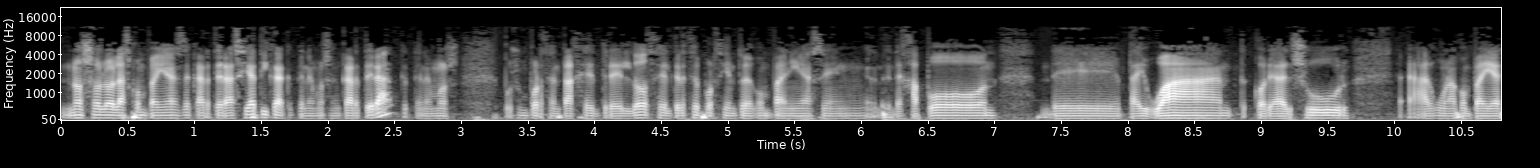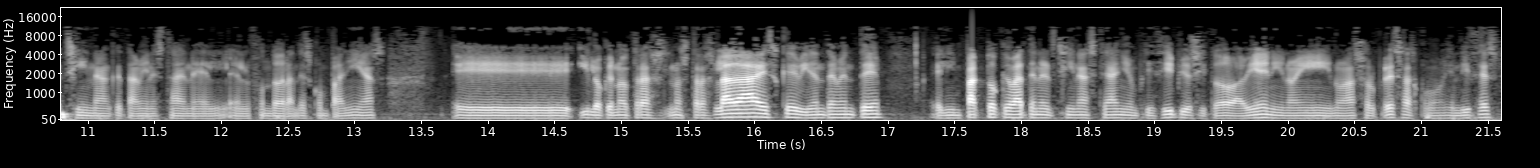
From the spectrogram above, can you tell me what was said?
no solo las compañías de cartera asiática que tenemos en cartera, que tenemos pues un porcentaje entre el 12 y el 13% de compañías en, de, Japón, de Taiwán, Corea del Sur, alguna compañía china que también está en el, fondo de grandes compañías. Eh, y lo que nos, nos traslada es que evidentemente el impacto que va a tener China este año en principio, si todo va bien y no hay nuevas sorpresas, como bien dices,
